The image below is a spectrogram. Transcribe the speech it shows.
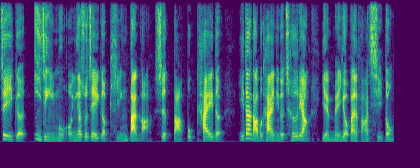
这一个液晶荧幕哦，应该说这一个平板啦是打不开的。一旦打不开，你的车辆也没有办法启动，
